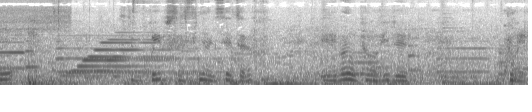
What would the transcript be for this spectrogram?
C'était beaucoup parce que ça finit à 17h. Et j'ai pas non plus envie de courir.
